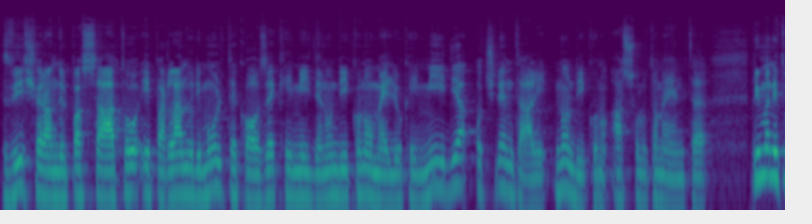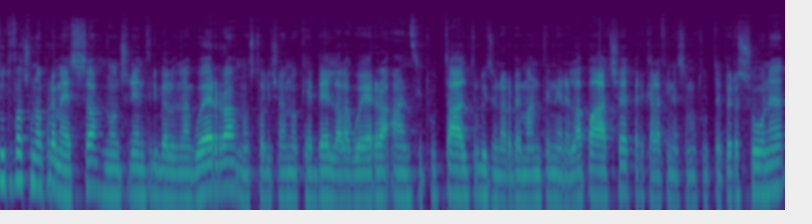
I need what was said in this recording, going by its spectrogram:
sviscerando il passato e parlando di molte cose che i media non dicono, o meglio che i media occidentali non dicono assolutamente. Prima di tutto faccio una premessa, non c'è niente di bello nella guerra, non sto dicendo che è bella la guerra, anzi tutt'altro, bisognerebbe mantenere la pace perché alla fine siamo tutte persone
